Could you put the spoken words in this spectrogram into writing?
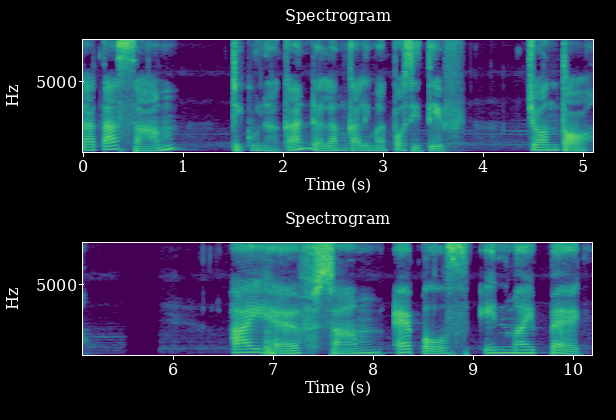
Kata some digunakan dalam kalimat positif. Contoh, I have some apples in my bag.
